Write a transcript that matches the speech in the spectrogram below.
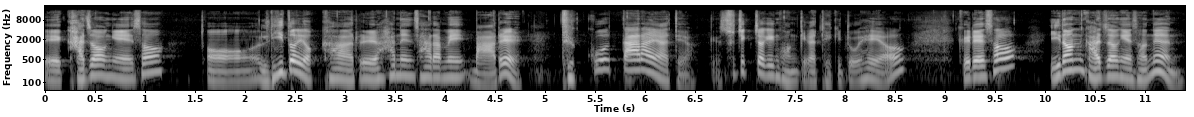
예, 가정에서 어, 리더 역할을 하는 사람의 말을 듣고 따라야 돼요. 수직적인 관계가 되기도 해요. 그래서 이런 가정에서는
